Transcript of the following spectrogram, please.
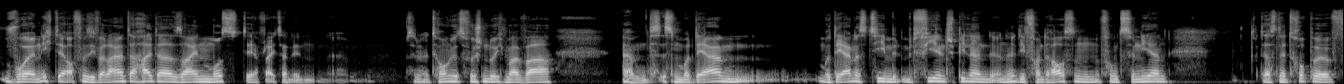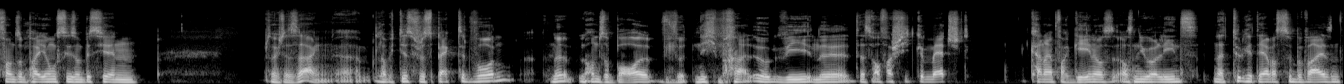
wo er nicht der offensive Alleinunterhalter sein muss, der vielleicht dann in ähm, San Antonio zwischendurch mal war. Ähm, das ist ein modern, modernes Team mit, mit vielen Spielern, ne, die von draußen funktionieren. Das ist eine Truppe von so ein paar Jungs, die so ein bisschen, soll ich das sagen, äh, glaube ich, disrespected wurden. Ne? Lonzo Ball wird nicht mal irgendwie ne, das Offersheet gematcht kann einfach gehen aus, aus New Orleans. Natürlich hat der was zu beweisen.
